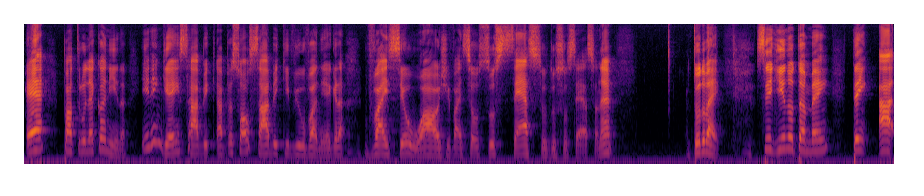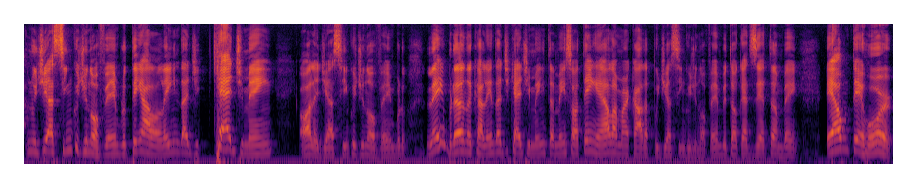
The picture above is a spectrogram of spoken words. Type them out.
é Patrulha Canina. E ninguém sabe, a pessoal sabe que Viúva Negra vai ser o auge, vai ser o sucesso do sucesso, né? Tudo bem. Seguindo também, tem a, no dia 5 de novembro, tem a lenda de Cadman. Olha, dia 5 de novembro. Lembrando que a lenda de Cadman também só tem ela marcada pro dia 5 de novembro. Então quer dizer também, é um terror.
